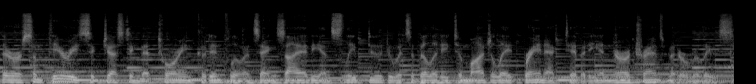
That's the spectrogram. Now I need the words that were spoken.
There are some theories suggesting that taurine could influence anxiety and sleep due to its ability to modulate brain activity and neurotransmitter release.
